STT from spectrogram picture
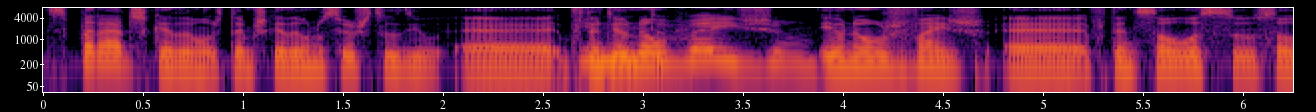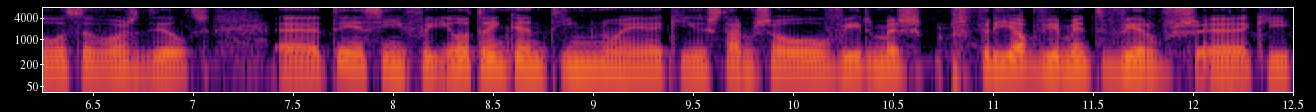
separados, cada um, estamos cada um no seu estúdio. Uh, portanto, eu não. beijo. Eu não os vejo, uh, portanto só ouço, só ouço a voz deles. Uh, tem assim, foi outro encantinho, não é? Aqui estarmos só a ouvir, mas preferi obviamente ver-vos uh, aqui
